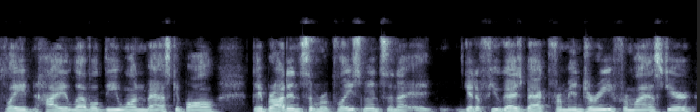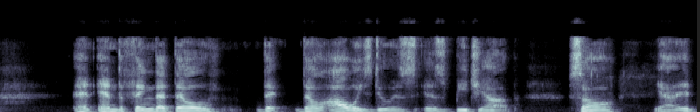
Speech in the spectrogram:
played high level D1 basketball. They brought in some replacements, and I get a few guys back from injury from last year. And and the thing that they'll that they'll always do is is beat you up. So yeah, it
